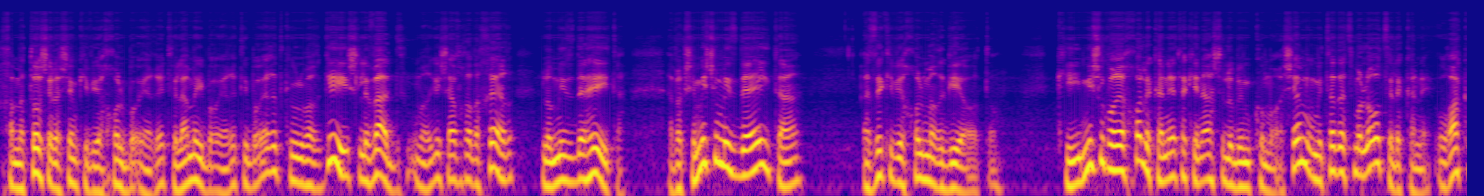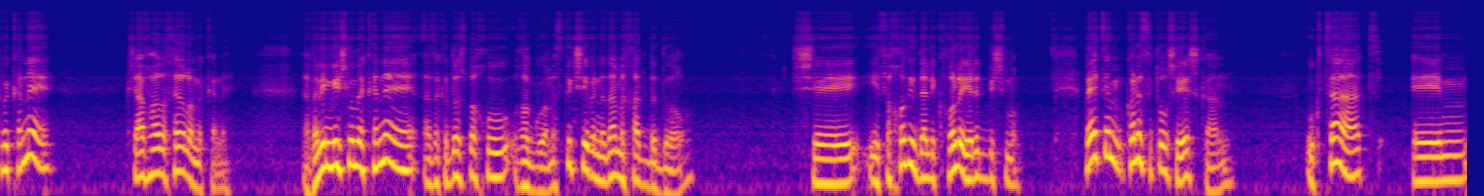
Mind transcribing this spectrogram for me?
חמתו של השם כביכול בוערת, ולמה היא בוערת? היא בוערת כי הוא מרגיש לבד, הוא מרגיש שאף אחד אחר לא מזדהה איתה. אבל כשמישהו מזדהה איתה, אז זה כביכול מרגיע אותו. כי מישהו כבר יכול לקנא את הקנאה שלו במקומו. השם הוא מצד עצמו לא רוצה לקנא, הוא רק מקנא כשאף אחד אחר לא מקנא. אבל אם מישהו מקנא, אז הקדוש ברוך הוא רגוע. מספיק שיהיה בן אדם אחד בדור, שלפחות ידע לקרוא לילד בשמו. בעצם כל הסיפור שיש כאן, הוא קצת, אמ,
